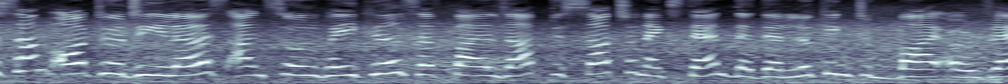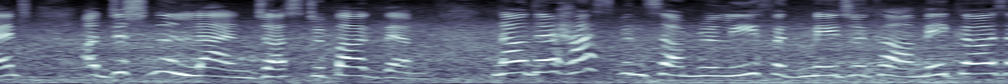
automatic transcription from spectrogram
For some auto dealers, unsold vehicles have piled up to such an extent that they're looking to buy or rent additional land just to park them. Now, there has been some relief with major car makers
